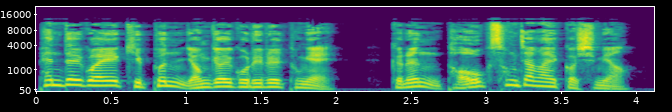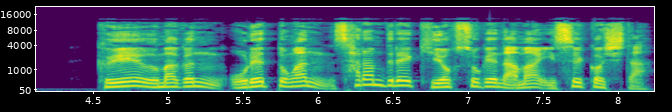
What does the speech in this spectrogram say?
팬들과의 깊은 연결고리를 통해 그는 더욱 성장할 것이며 그의 음악은 오랫동안 사람들의 기억 속에 남아 있을 것이다.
